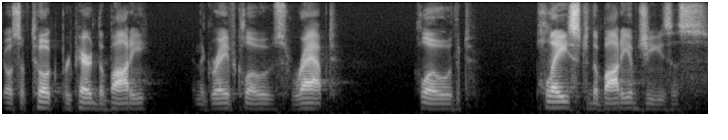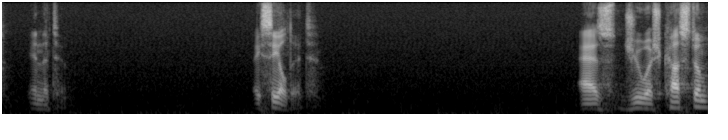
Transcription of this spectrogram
Joseph took, prepared the body in the grave clothes, wrapped, clothed, placed the body of Jesus in the tomb. They sealed it. As Jewish custom,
